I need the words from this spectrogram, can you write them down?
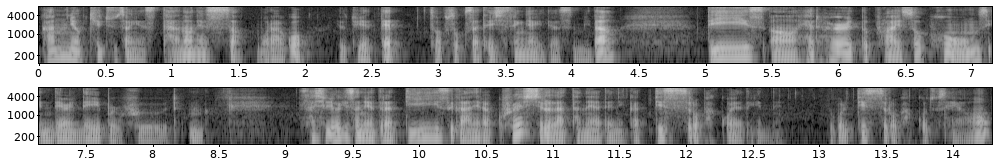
강력히 주장해서 단언했어. 뭐라고? 요 뒤에 that 접속사 대시 생략이 되었습니다. These uh, had heard the price of homes in their neighborhood. 음. 사실 여기서는 얘들아 these가 아니라 crash를 나타내야 되니까 this로 바꿔야 되겠네. 이걸 this로 바꿔주세요.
